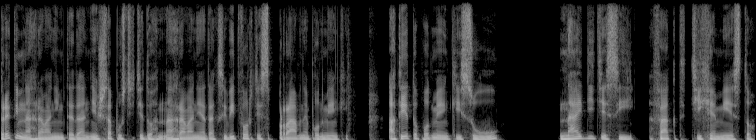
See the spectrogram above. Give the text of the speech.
pred tým nahrávaním teda, než sa pustíte do nahrávania, tak si vytvorte správne podmienky. A tieto podmienky sú, nájdite si fakt tiché miesto.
